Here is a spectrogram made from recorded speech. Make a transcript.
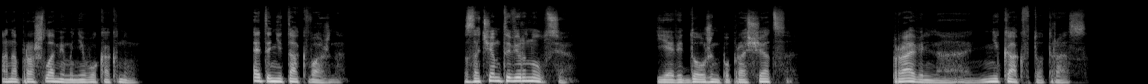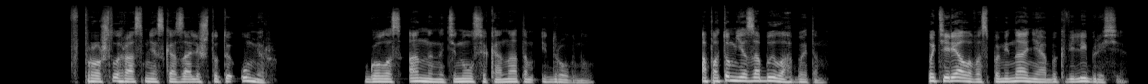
она прошла мимо него к окну. «Это не так важно. Зачем ты вернулся? Я ведь должен попрощаться. Правильно, а не как в тот раз. В прошлый раз мне сказали, что ты умер». Голос Анны натянулся канатом и дрогнул. А потом я забыла об этом. Потеряла воспоминания об Эквилибрисе.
